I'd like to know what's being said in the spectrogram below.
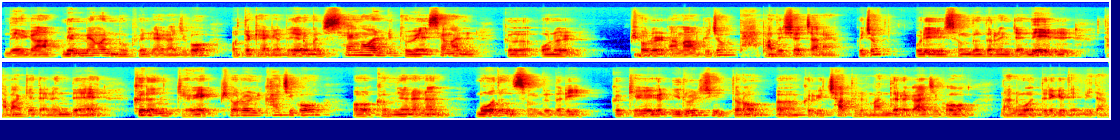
내가 몇 명을 목표를 해가지고 어떻게 하겠다. 여러분 생활 교회 생활 그 오늘 표를 아마 그죠? 다 받으셨잖아요. 그죠? 우리 성도들은 이제 내일 다 받게 되는데 그런 계획표를 가지고 어, 금년에는 모든 성도들이 그 계획을 이룰 수 있도록 어, 그렇게 차트를 만들어 가지고 나누어 드리게 됩니다.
